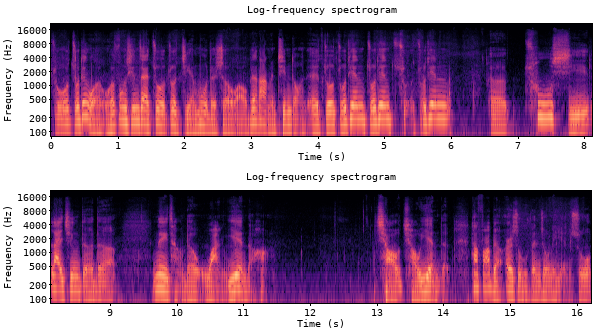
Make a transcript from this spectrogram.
昨昨天我我和凤欣在做做节目的时候啊，我不知道大家有没有听懂。呃，昨昨天昨天昨昨天，呃，出席赖清德的那场的晚宴的哈，乔乔宴的，他发表二十五分钟的演说。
